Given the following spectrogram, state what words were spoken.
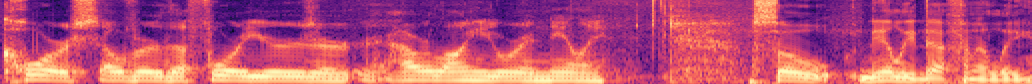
course over the four years or however long you were in Neeley? So Neeley definitely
